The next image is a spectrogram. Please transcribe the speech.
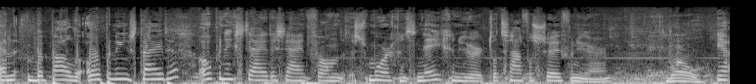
En bepaalde openingstijden? Openingstijden zijn van s morgens 9 uur tot s avonds 7 uur. Wow. Ja.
